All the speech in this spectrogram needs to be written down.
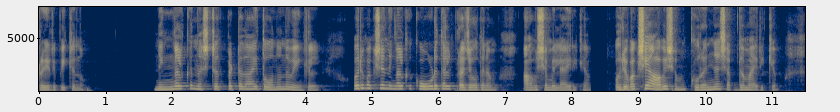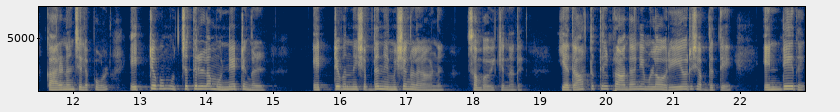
പ്രേരിപ്പിക്കുന്നു. നിങ്ങൾക്ക് നഷ്ടപ്പെട്ടതായി തോന്നുന്നുവെങ്കിൽ ഒരുപക്ഷെ നിങ്ങൾക്ക് കൂടുതൽ പ്രചോദനം ആവശ്യമില്ലായിരിക്കാം. ഒരുപക്ഷെ ആവശ്യം കുറഞ്ഞ ശബ്ദമായിരിക്കും. കാരണം ചിലപ്പോൾ ഏറ്റവും ഉച്ചത്തിലുള്ള മുന്നേറ്റങ്ങൾ ഏറ്റവും നിശബ്ദ നിമിഷങ്ങളാണ്. സംഭവിക്കുന്നത്. യഥാർത്ഥത്തിൽ പ്രാധാന്യമുള്ള ഒരേയൊരു ശബ്ദത്തെ എന്റേത്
